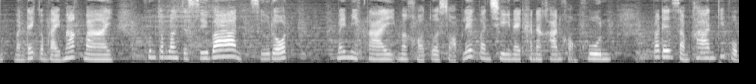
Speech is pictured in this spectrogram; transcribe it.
ำมันได้กำไรมากมาย คุณกำลังจะซื้อบ้าน ซื้อรถ ไม่มีใครมาขอตรวจสอบเลขบัญชีในธนาคารของคุณ ประเด็นสำคัญที่ผม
